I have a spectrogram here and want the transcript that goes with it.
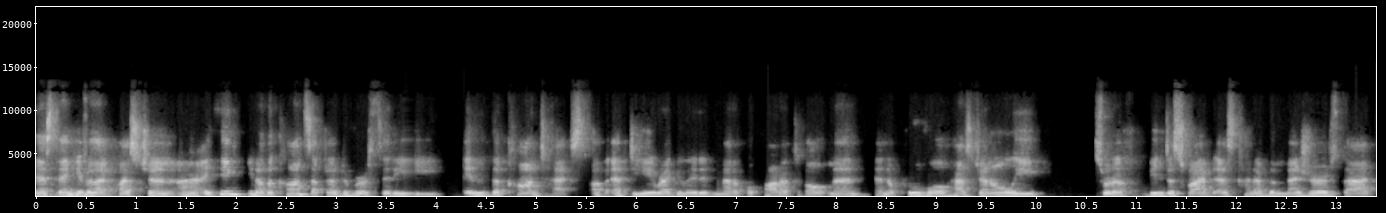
Yes, thank you for that question. Uh, I think, you know, the concept of diversity in the context of FDA regulated medical product development and approval has generally sort of been described as kind of the measures that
